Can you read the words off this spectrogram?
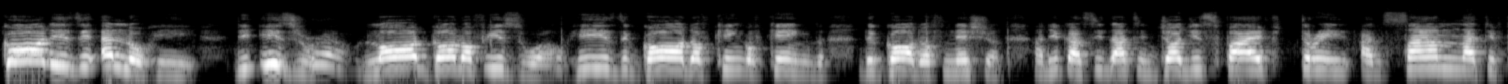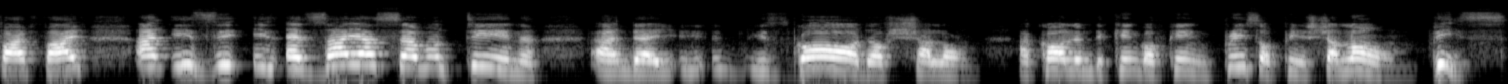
God is the Elohi, the Israel, Lord God of Israel. He is the God of King of Kings, the God of nation. And you can see that in Judges 5 3 and Psalm 95 5 and is Isaiah 17 and uh, is God of Shalom. I call him the King of Kings, Prince of Peace, Shalom, peace.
